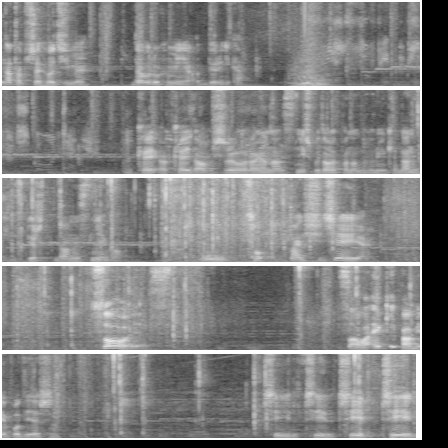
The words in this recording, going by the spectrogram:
No to przechodzimy do uruchomienia odbiornika. Okej, okej, dobrze, urojona zniszcz budowlę ponad odbiornikiem danych i zbierz dane z niego. Uuu, co tutaj się dzieje? Co jest? Cała ekipa mnie podjeżdża. Chill, chill, chill, chill.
